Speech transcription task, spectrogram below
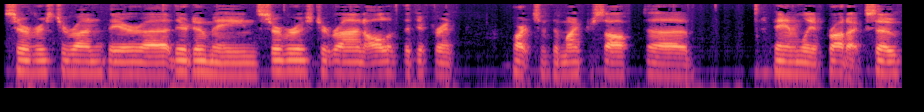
servers to run their uh, their domains, servers to run all of the different parts of the Microsoft uh, family of products. So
